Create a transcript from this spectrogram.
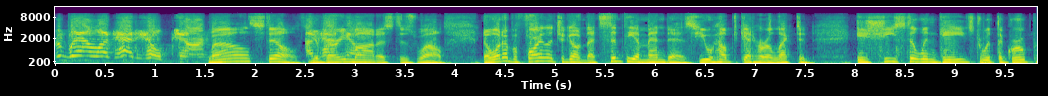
Well, I've had help, John. Well, still, I've you're very help. modest as well. Now, what? Before I let you go, that Cynthia Mendes, you helped get her elected. Is she still engaged with the group?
